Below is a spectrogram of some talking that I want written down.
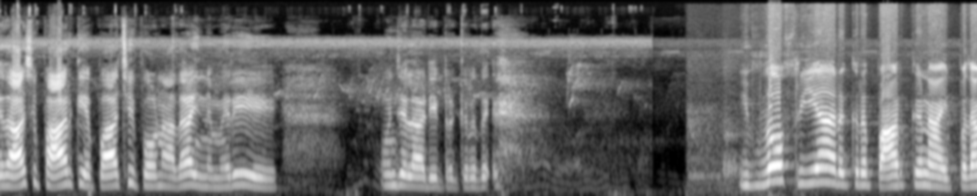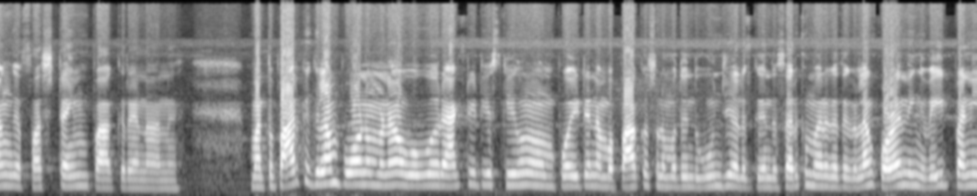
ஏதாச்சும் பார்க்கு எப்பாச்சும் போனாதான் இந்தமாரி ஊஞ்சல் ஆடிட்டு இருக்கிறது. இவ்வளோ ஃப்ரீயாக இருக்கிற பார்க்கு நான் இப்போதாங்க ஃபஸ்ட் டைம் பார்க்குறேன் நான். மற்ற பார்க்குக்கெல்லாம் போனோம்னா ஒவ்வொரு ஆக்டிவிட்டீஸ்க்கும் போயிட்டு நம்ம பார்க்க சொல்லும் போது இந்த ஊஞ்சலுக்கு இந்த சறுக்கு மரகத்துக்கெல்லாம் குழந்தைங்க வெயிட் பண்ணி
